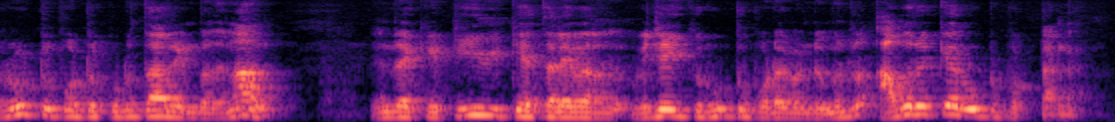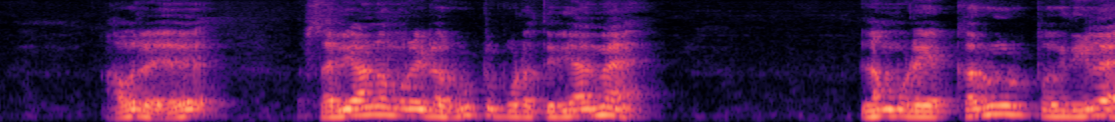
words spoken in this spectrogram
ரூட்டு போட்டு கொடுத்தார் என்பதனால் இன்றைக்கு டிவிகே தலைவர் விஜய்க்கு ரூட்டு போட வேண்டும் என்று அவருக்கே ரூட்டு போட்டாங்க. அவர் சரியான முறையில் ரூட்டு போட தெரியாமல் நம்முடைய கரூர் பகுதியில்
